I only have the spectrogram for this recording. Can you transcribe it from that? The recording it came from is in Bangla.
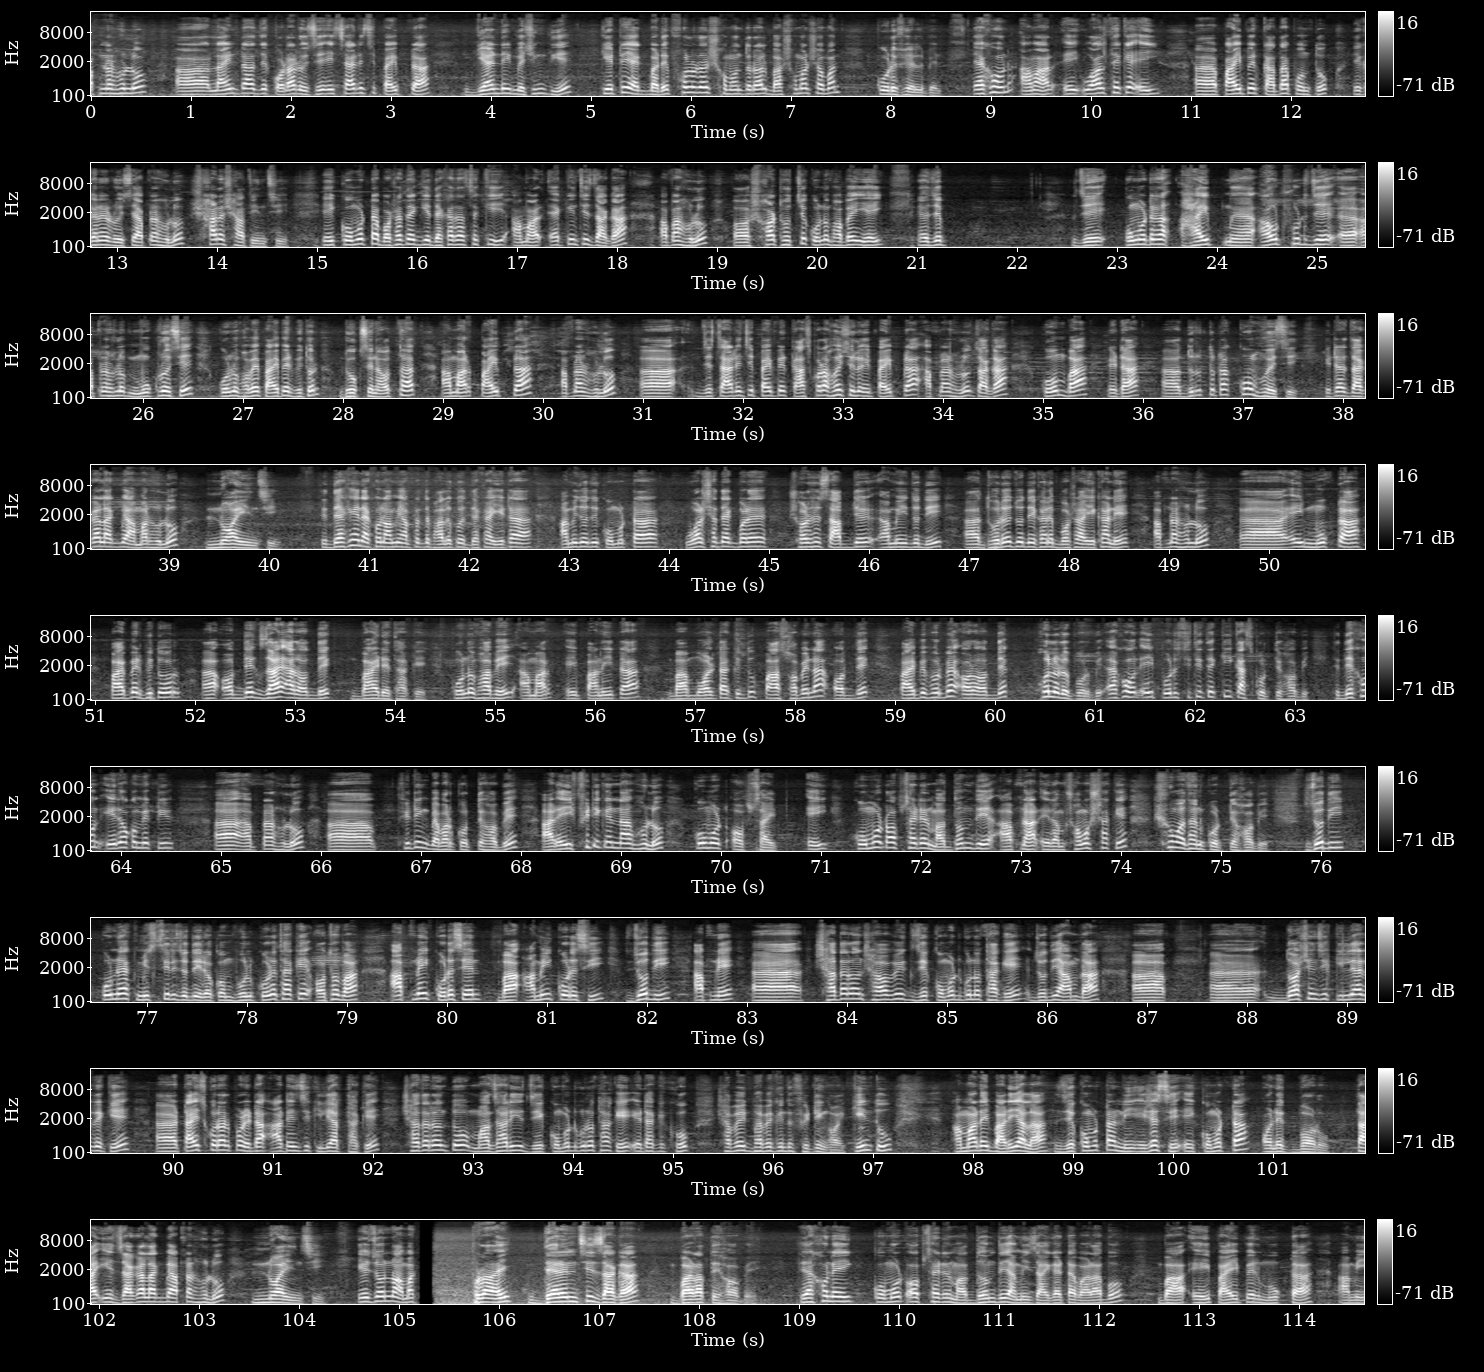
আপনার হলো লাইনটা যে করা রয়েছে, এই চার ইঞ্চি পাইপটা গ্যান্ডিং মেশিন দিয়ে কেটে একবারে ফ্লোরের সমান্তরাল বা সমান সমান করে ফেলবেন। এখন আমার এই ওয়াল থেকে এই পাইপের কাদা পন্তক এখানে রয়েছে আপনার হলো সাড়ে সাত ইঞ্চি। এই কোমরটা বসাতে গিয়ে দেখা যাচ্ছে কি, আমার এক ইঞ্চি জায়গা আমার হলো শর্ট হচ্ছে কোনোভাবে এই যে যে কোমোটের হাই আউটপুট যে আপনার হলো মুখ রয়েছে কোনোভাবে পাইপের ভিতর ঢুকছে না। অর্থাৎ আমার পাইপটা আপনার হলো যে চার ইঞ্চি পাইপের কাজ করা হয়েছিল, এই পাইপটা আপনার হলো জায়গা কম বা এটা দূরত্বটা কম হয়েছে। এটার জায়গা লাগবে আমার হলো নয় ইঞ্চি। তো দেখেন এখন আমি আপনাদের ভালো করে দেখাই। এটা আমি যদি কোমরটা ওয়ার সাথে একবারে সরাসরি চাপ দিয়ে আমি যদি ধরে যদি এখানে বসাই, এখানে আপনার হলো এই মুখটা পাইপের ভিতর অর্ধেক যায় আর অর্ধেক বাইরে থাকে। কোনোভাবেই আমার এই পানিটা বা মলটা কিন্তু পাস হবে না, অর্ধেক পাইপে পড়বে আর অর্ধেক ফ্লোরে পড়বে। এখন এই পরিস্থিতিতে কি কাজ করতে হবে? তো দেখুন, এরকম একটি আপনার হলো ফিটিং ব্যবহার করতে হবে। আর এই ফিটিংয়ের নাম হলো কোমোট অফসাইড এই কোমোট অফসাইডের মাধ্যম দিয়ে আপনার এরম সমস্যাকে সমাধান করতে হবে। যদি কোনো এক মিস্ত্রি যদি এরকম ভুল করে থাকে অথবা আপনিই করেছেন বা আমি করেছি, যদি আপনি সাধারণ স্বাভাবিক যে কোমোটগুলো থাকে, যদি আমরা দশ ইঞ্চি ক্লিয়ার রেখে টাইস করার পর এটা আট ইঞ্চি ক্লিয়ার থাকে, সাধারণত মাঝারি যে কোমোটগুলো থাকে, এটাকে খুব স্বাভাবিকভাবে কিন্তু ফিটিং হয়। কিন্তু আমার এই বাড়িওয়ালা যে কোমরটা নিয়ে এসেছে, এই কোমরটা অনেক বড়। তাই এর জায়গা লাগবে আপনার হলো নয় ইঞ্চি। এর জন্য আমাকে প্রায় দেড় ইঞ্চি জায়গা বাড়াতে হবে। তো এখন এই কোমর অফ সাইডের মাধ্যম দিয়ে আমি জায়গাটা বাড়াবো বা এই পাইপের মুখটা আমি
